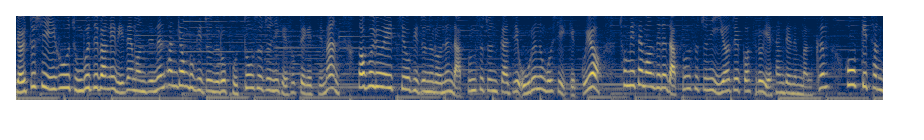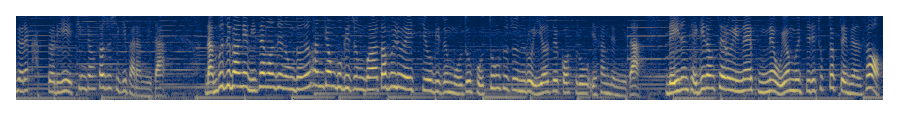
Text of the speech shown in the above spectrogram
12시 이후 중부지방의 미세먼지는 환경부 기준으로 보통 수준이 계속되겠지만 WHO 기준으로는 나쁨 수준까지 오르는 곳이 있겠고요. 초미세먼지는 나쁨 수준이 이어질 것으로 예상되는 만큼 호흡기 청결에 각별히 신경 써주시기 바랍니다. 남부지방의 미세먼지 농도는 환경부 기준과 WHO 기준 모두 보통 수준으로 이어질 것으로 예상됩니다. 내일은 대기 정체로 인해 국내 오염물질이 축적되면서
